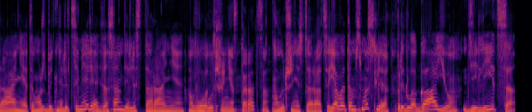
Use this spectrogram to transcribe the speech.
старание. Это может быть не лицемерие, а на самом деле старание. Вот. Лучше не стараться? Лучше не стараться. Я в этом смысле предлагаю делиться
